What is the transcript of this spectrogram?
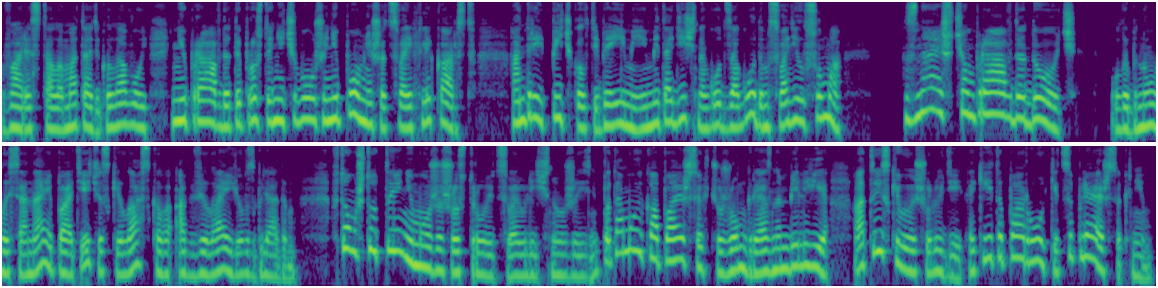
Варя стала мотать головой. «Неправда, ты просто ничего уже не помнишь от своих лекарств. Андрей пичкал тебя ими и методично год за годом сводил с ума. «Знаешь, в чем правда, дочь?» Улыбнулась она и поотечески ласково обвела ее взглядом. «В том, что ты не можешь устроить свою личную жизнь, потому и копаешься в чужом грязном белье, отыскиваешь у людей какие-то пороки, цепляешься к ним.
